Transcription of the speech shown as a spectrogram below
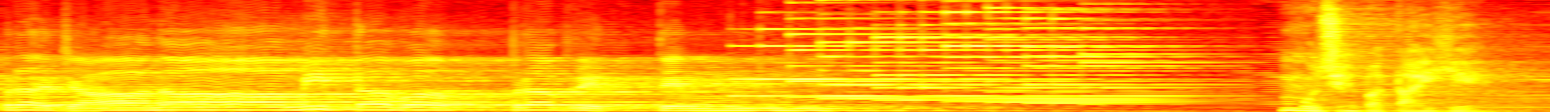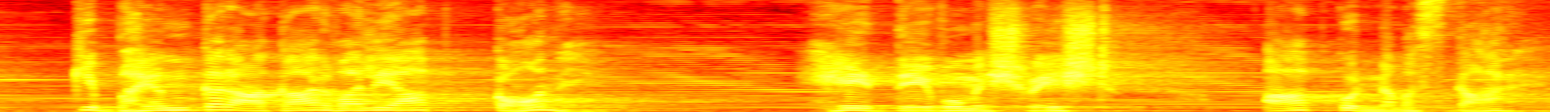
प्रजानामि तव प्रवृत्तिम्। मुझे बताइए कि भयंकर आकार वाले आप कौन हैं? हे देवों में श्रेष्ठ, आपको नमस्कार है।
